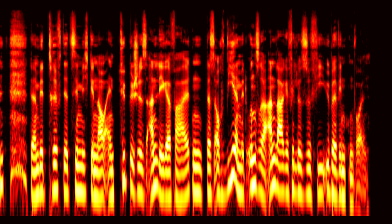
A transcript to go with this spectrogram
Damit trifft er ziemlich genau ein typisches Anlegerverhalten, das auch wir mit unserer Anlagephilosophie überwinden wollen.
